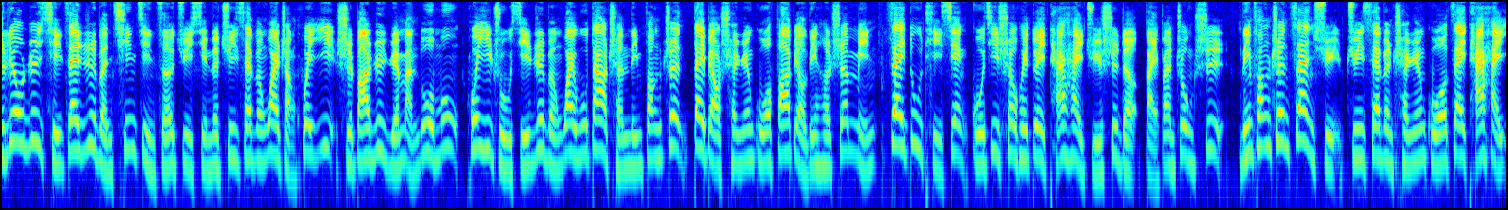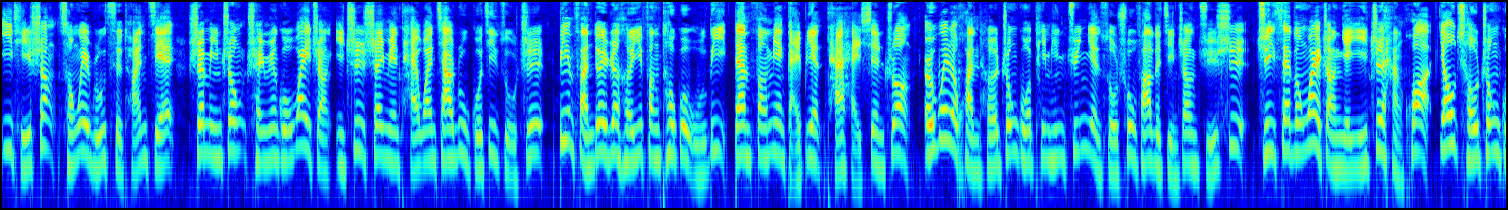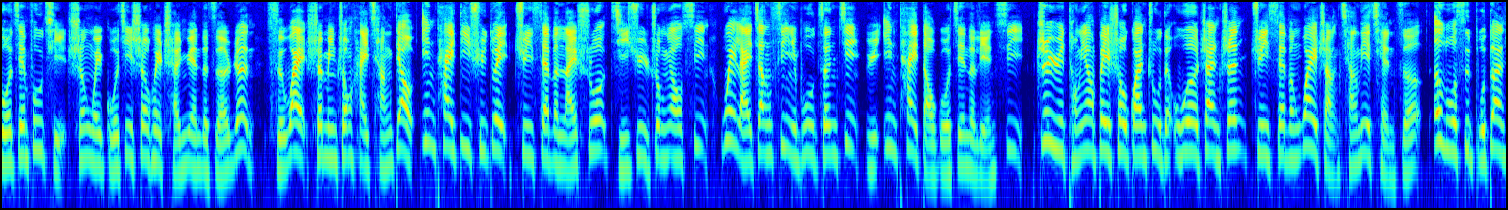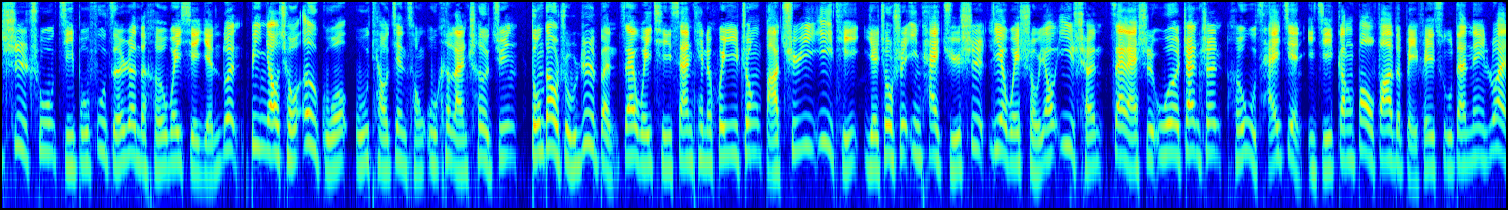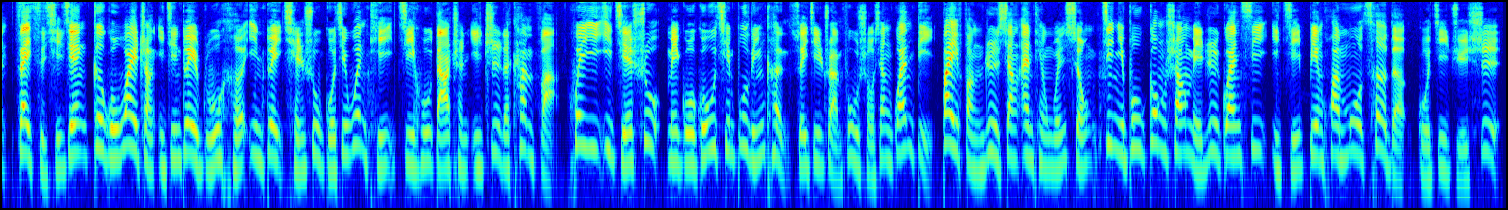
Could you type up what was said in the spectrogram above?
十六日起，在日本轻井泽举行的 G7 外长会议，十八日圆满落幕。会议主席日本外务大臣林芳正代表成员国发表联合声明，再度体现国际社会对台海局势的百般重视。林芳正赞许 G7 成员国在台海议题上从未如此团结。声明中，成员国外长一致声援台湾加入国际组织，并反对任何一方透过武力单方面改变台海现状。而为了缓和中国频频军演所触发的紧张局势，G7 外长也一致喊话，要求。中国肩负起身为国际社会成员的责任。此外，声明中还强调，印太地区对 G7 来说极具重要性，未来将进一步增进与印太岛国间的联系。至于同样备受关注的乌俄战争，G7 外长强烈谴责俄罗斯不断释出极不负责任的核威胁言论，并要求俄国无条件从乌克兰撤军。东道主日本在为期三天的会议中，把区域议题，也就是印太局势列为首要议程。再来是乌俄战争、核武裁减以及刚爆发的北非苏丹。在内乱。在此期间，各国外长已经对如何应对前述国际问题几乎达成一致的看法。会议一结束，美国国务卿布林肯随即转赴首相官邸，拜访日向岸田文雄，进一步共商美日关系以及变幻莫测的国际局势。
